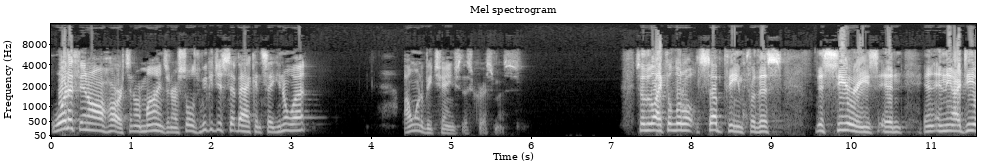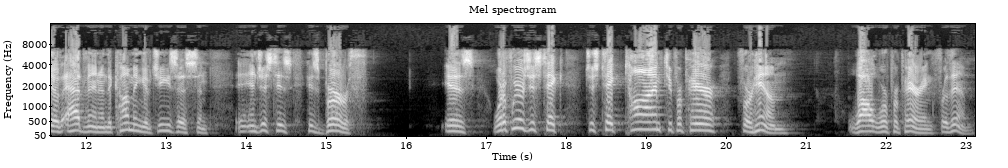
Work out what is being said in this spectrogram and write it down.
What if in our hearts, in our minds, in our souls, we could just sit back and say, you know what? I want to be changed this Christmas. So like the little sub theme for this, this series in, in, in the idea of Advent and the coming of Jesus and, and just his, his birth is what if we were just take just take time to prepare for Him while we're preparing for them.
